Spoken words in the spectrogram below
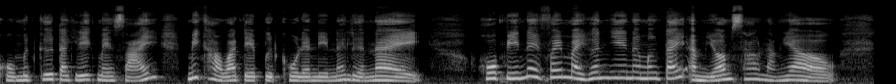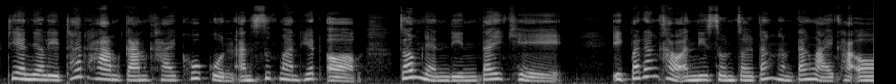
โคมึดกือตาคิเล็กเมสาย มีข่าวว่าเตปิดโคแลนดินในเหลือนในโฮปีในไฟใหม่เฮิรนเยในเมืองใต้อ่ำย้อมเศร้าหลังยาวเทียนยาลีทัดทามการคายโคกุ่นอันซึกมันเฮ็ดออก จ้อมแดนดินใต้เขอีกประดังข่าวอันนี้สนใจตั้งทำตั้งหลายค่ะออ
